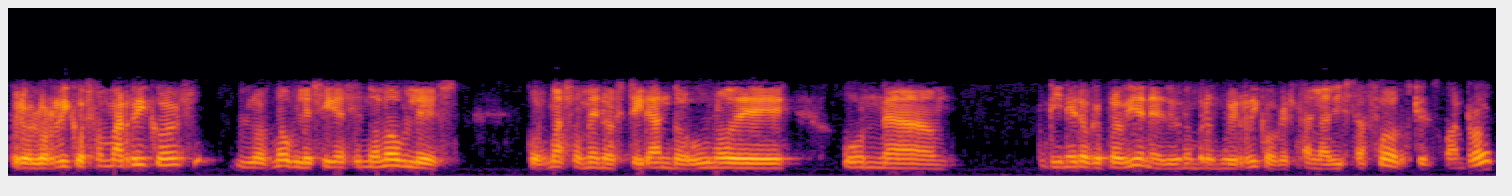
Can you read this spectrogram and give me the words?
pero los ricos son más ricos, los nobles siguen siendo nobles, pues más o menos tirando uno de un dinero que proviene de un hombre muy rico que está en la lista Forbes, que es Juan Roch,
